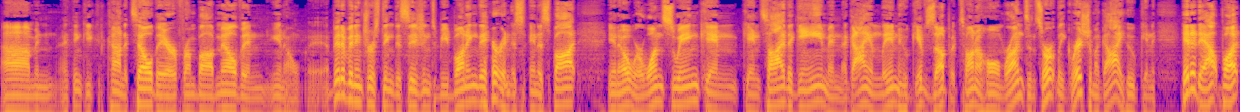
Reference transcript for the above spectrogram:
Um, and I think you could kind of tell there from Bob Melvin, you know, a bit of an interesting decision to be bunting there in a, in a spot, you know, where one swing can, can tie the game and a guy in Lynn who gives up a ton of home runs and certainly Grisham, a guy who can hit it out. But,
